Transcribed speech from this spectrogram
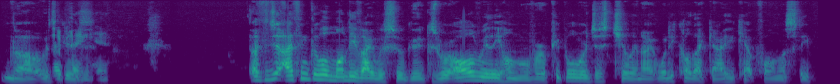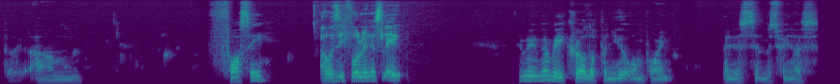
No, it was no good. here. I think- I think the whole Monday vibe was so good because we're all really hungover. People were just chilling out. What do you call that guy who kept falling asleep? Um, Fossey. Oh, was he falling asleep? I mean, remember he curled up on you at one point and he was sitting between us.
